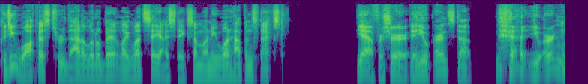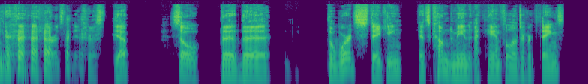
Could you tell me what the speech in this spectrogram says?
could you walk us through that a little bit? Like, let's say I stake some money, what happens next? Yeah, for sure. Yeah, you earn stuff. you earn, earn some interest. Yep. So the the the word staking, it's come to mean a handful of different things.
